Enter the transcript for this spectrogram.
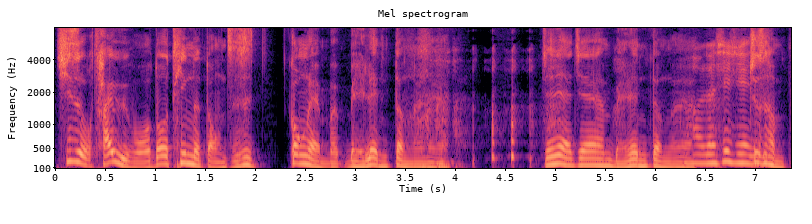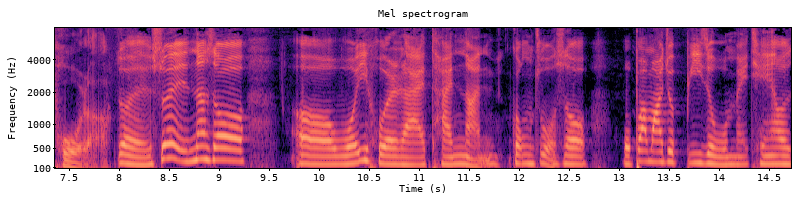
其实我台语我都听得懂，只是工人没没练凳啊那个。今天今天没认凳啊。好的，谢谢你。就是很破啦。对，所以那时候呃，我一回来台南工作的时候，我爸妈就逼着我每天要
